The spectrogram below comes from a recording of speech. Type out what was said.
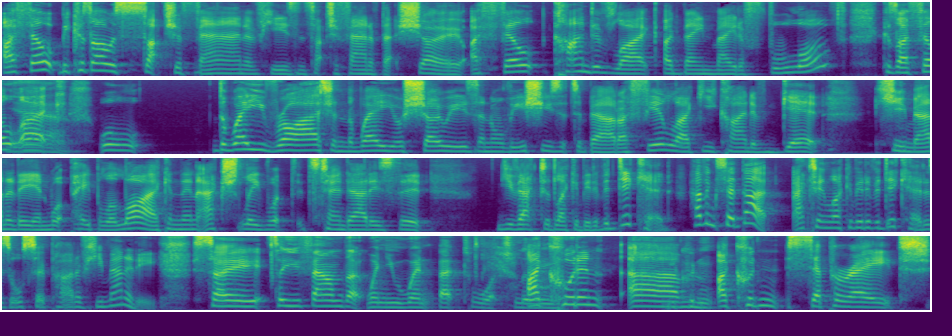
I felt because I was such a fan of his and such a fan of that show, I felt kind of like I'd been made a fool of because I felt Yeah. like, well, the way you write and the way your show is and all the issues it's about, I feel like you kind of get humanity and what people are like. And then actually, what it's turned out is that you've acted like a bit of a dickhead. Having said that, acting like a bit of a dickhead is also part of humanity. So So you found that when you went back to watch Louie, I couldn't, um, couldn't- I couldn't separate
